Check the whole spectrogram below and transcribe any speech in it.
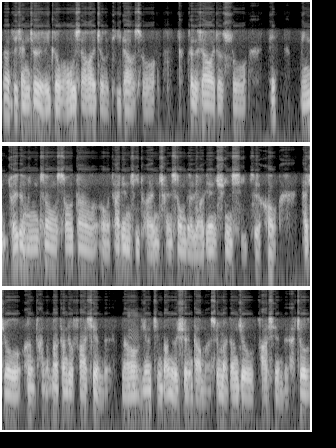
那之前就有一个网络笑话，就有提到说，这个笑话就说，诶。民有一个民众收到哦诈骗集团传送的聊天讯息之后，他就嗯马马上就发现了，然后因为警方有宣导嘛，所以马上就发现了，他就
